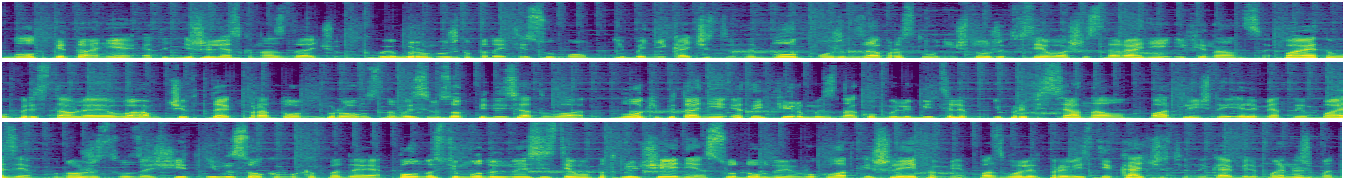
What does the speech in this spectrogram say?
Блок питания – это не железка на сдачу. К выбору нужно подойти с умом, ибо некачественный блок может запросто уничтожить все ваши старания и финансы. Поэтому представляю вам Chieftec Proton Bronze на 850 Вт. Блоки питания этой фирмы знакомы любителям и профессионалам по отличной элементной базе, множеству защит и высокому КПД. Полностью модульная система подключения с удобными в укладке шлейфами позволит провести качественный кабель менеджмент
